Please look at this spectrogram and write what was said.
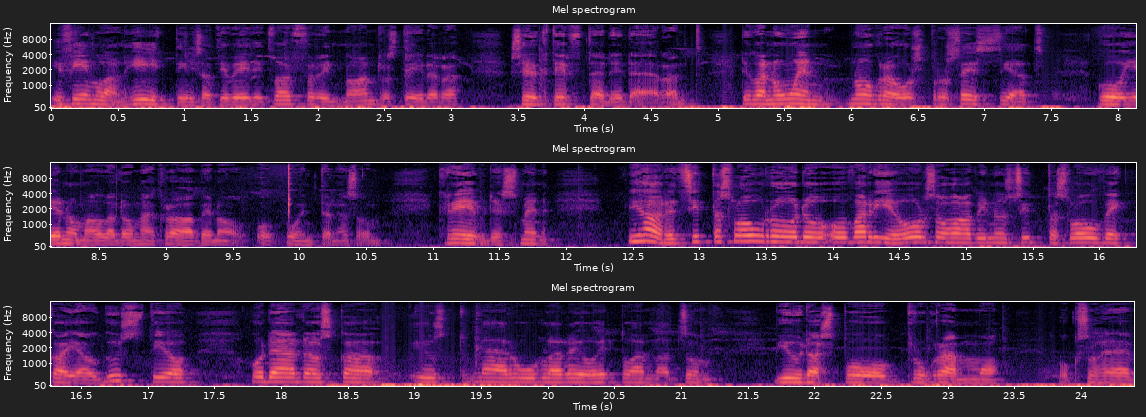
i Finland hittills, att jag vet inte varför inte några andra städer har sökt efter det där. Det var nog en några års process i att gå igenom alla de här kraven och, och pointerna som krävdes, men vi har ett sitta slow-råd och, och, varje år så har vi nu sitta slow-vecka i augusti och, och där då ska just närodlare och ett och annat som bjudas på program och också här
